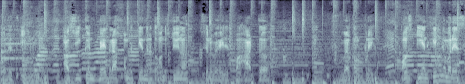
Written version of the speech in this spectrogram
voor dit evenement. Als u kunt bijdragen om de kinderen te ondersteunen, zullen wij dit van harte welkom krijgen. Ons ING-nummer is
